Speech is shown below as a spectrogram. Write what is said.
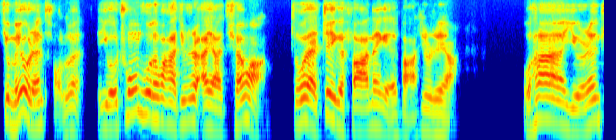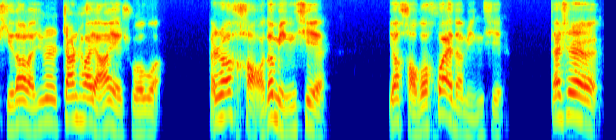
就没有人讨论，有冲突的话就是哎呀，全网都在这个发那个也发，就是这样。我看有人提到了，就是张朝阳也说过，他说好的名气要好过坏的名气，但是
